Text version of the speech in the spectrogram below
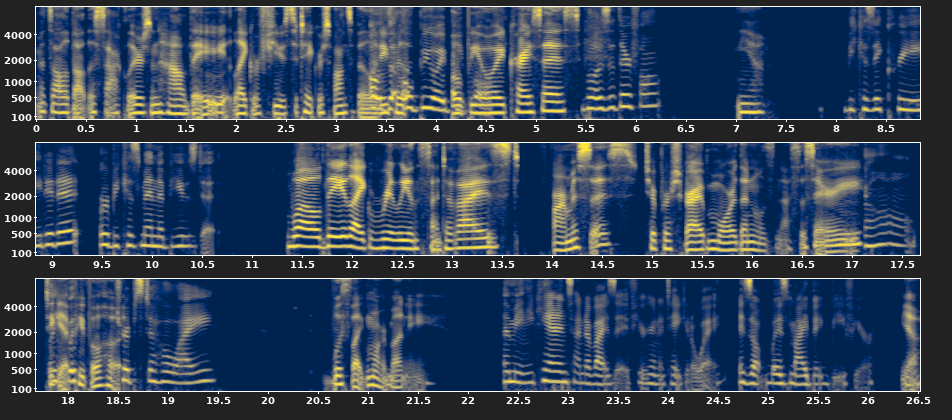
It's all about the Sacklers and how they like refuse to take Oh, responsibility the for opioid the people. opioid crisis. Well, is it their fault Yeah. because they created it, or because men abused it? Well, they like really incentivized pharmacists to prescribe more than was necessary Oh, to like get people hooked trips to Hawaii. with like more money. I mean, you can't incentivize it if you're going to take it away. Is is my big beef here? Yeah.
